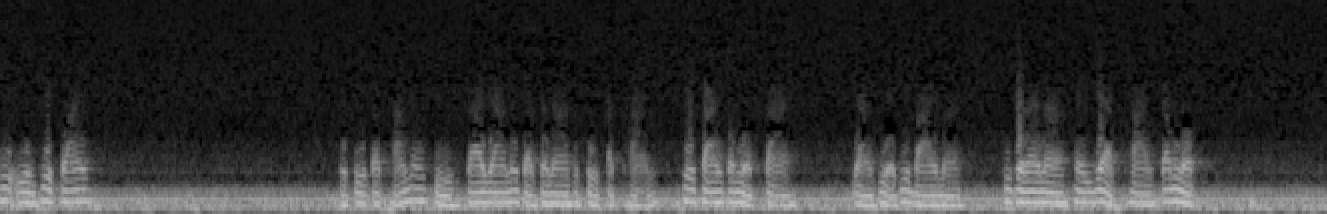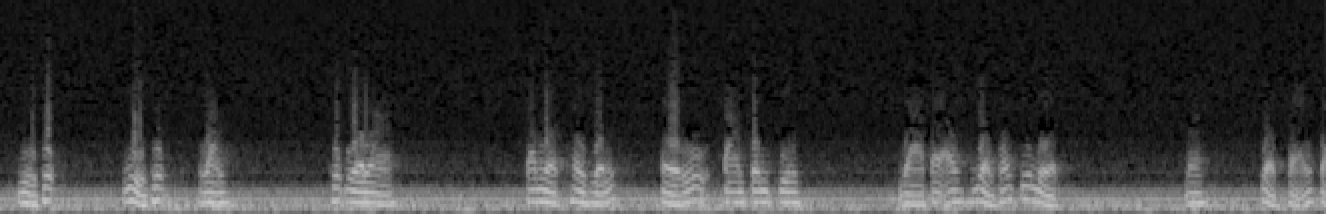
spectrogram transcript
ที่อื่นที่ไกลสติปัฏฐานทั้งสี่กายานุปัสนาสติปัฏฐานคือการกำหนดกายอย่างที่อธิบายมาพิจารณาให้แยกทางกำหนด อยู่ทุกอยู่ทุกวัน ทุกเวลากำหนดให้เห็นให้รู้ตามเป็นจริง อย่าไปเอาเรื่องของกิเลสมาเกี่ยวแฝงใจ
